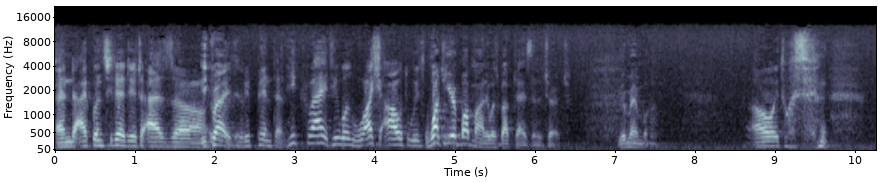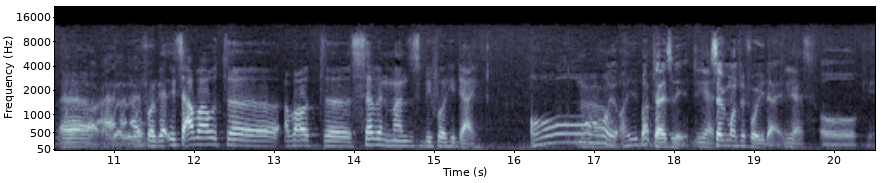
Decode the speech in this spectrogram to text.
And I considered it as uh, He cried? was repentant. He cried. He was washed out with. What year Bob Marley was baptized in the church? You remember? Oh, it was. Uh, right, well, I, I forget. It's about uh, about uh, seven months before he died. Oh, No. he baptized late. Yes. Seven months before he died. Yes. Okay,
